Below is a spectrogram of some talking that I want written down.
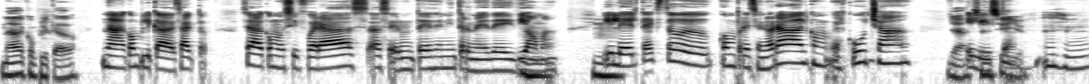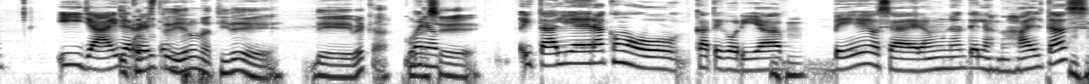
nada complicado. Nada complicado, exacto. O sea, como si fueras a hacer un test en internet de idioma. Y lee el texto, comprensión oral, escucha. Ya, y sencillo. Y ya, y de ¿Y cuánto te dieron a ti de, de beca con bueno, ese...? Italia era como categoría B, o sea, era una de las más altas.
